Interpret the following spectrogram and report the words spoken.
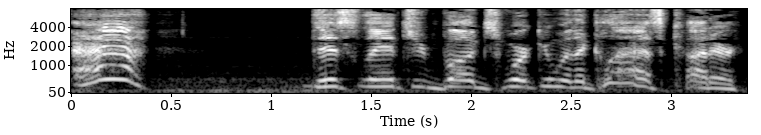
Ah! This lantern bug's working with a glass cutter.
